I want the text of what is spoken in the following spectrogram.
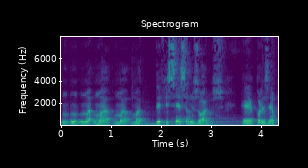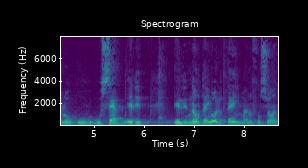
um, uma, uma, uma, uma, deficiência nos olhos, é, por exemplo, o, o, cego, ele, ele não tem olho? Tem, mas não funciona.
